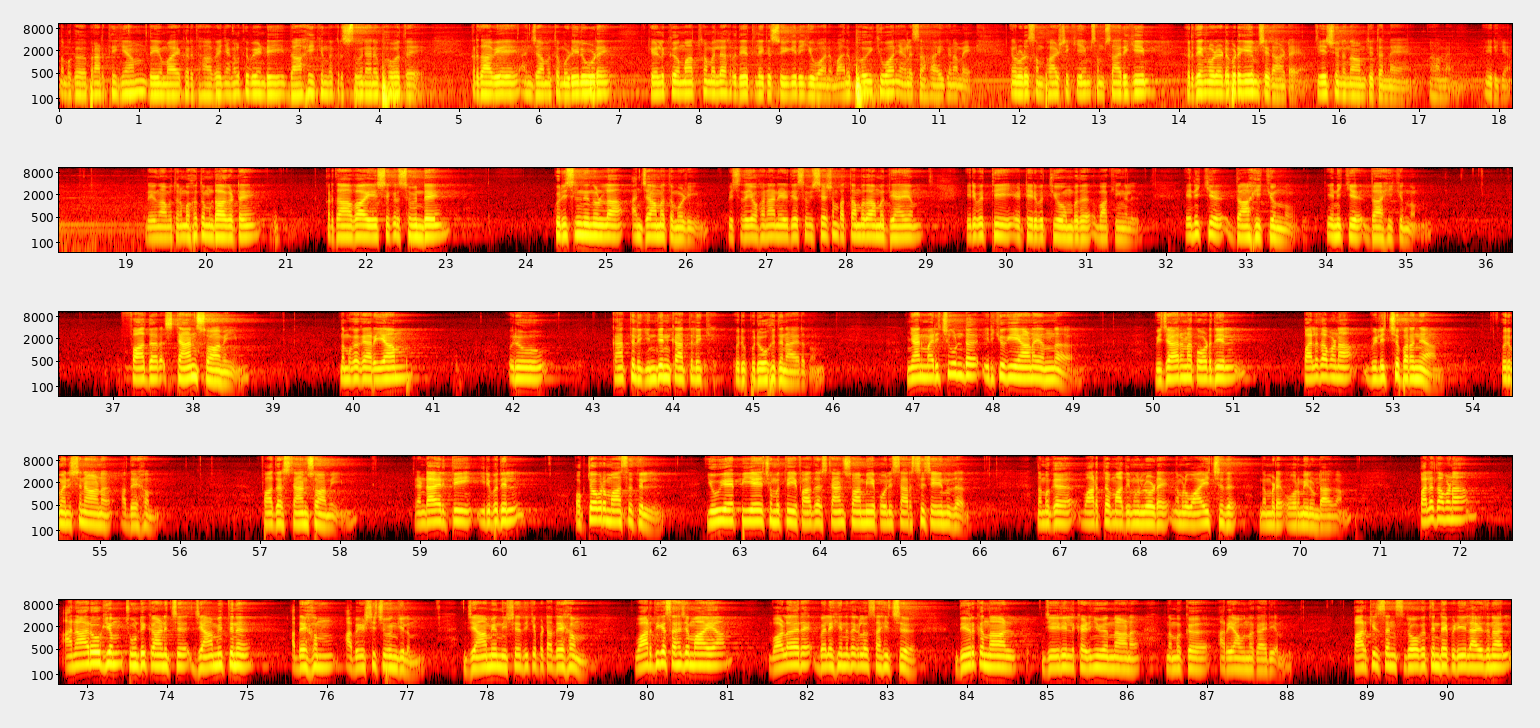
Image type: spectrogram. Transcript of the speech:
നമുക്ക് പ്രാർത്ഥിക്കാം. ദൈവമായ കർത്താവെ ഞങ്ങൾക്ക് വേണ്ടി ദാഹിക്കുന്ന ക്രിസ്തുവിന്റെ അനുഭവത്തെ കർത്താവെ അഞ്ചാമത്തെ മുടിയിലൂടെ കേൾക്കുക മാത്രമല്ല ഹൃദയത്തിലേക്ക് സ്വീകരിക്കുവാനും അനുഭവിക്കുവാൻ ഞങ്ങളെ സഹായിക്കണമേ. ഞങ്ങളോട് സംഭാഷിക്കുകയും സംസാരിക്കുകയും ഹൃദയങ്ങളോട് ഇടപെടുകയും ചെയ്താട്ടെ യേശുവിന്റെ നാമത്തിൽ തന്നെ. ആമേൻ. ഇരിക്കാം. ദൈവനാമത്തിന് മഹത്വം ഉണ്ടാകട്ടെ. കർത്താവ് യേശു ക്രിസ്തുവിന്റെ കുരിശിൽ നിന്നുള്ള അഞ്ചാമത്തെ മൊഴി. വിശുദ്ധ യോഹനാൻ എഴുതിയ സുവിശേഷം പത്തൊമ്പതാം അധ്യായം ഇരുപത്തി എട്ട് ഇരുപത്തി ഒമ്പത് വാക്യങ്ങളിൽ എനിക്ക് ദാഹിക്കുന്നു എനിക്ക് ദാഹിക്കുന്നു. Father Stan Swamy. നമുക്കൊക്കെ അറിയാം ഒരു കാത്തലിക് ഇന്ത്യൻ കാത്തലിക് ഒരു പുരോഹിതനായിരുന്നു. ഞാൻ മരിച്ചുകൊണ്ട് ഇരിക്കുകയാണ് എന്ന് വിചാരണ കോടതിയിൽ പലതവണ വിളിച്ചു പറഞ്ഞ ഒരു മനുഷ്യനാണ് അദ്ദേഹം. Father Stan Swamy. രണ്ടായിരത്തി ഇരുപതിൽ ഒക്ടോബർ മാസത്തിൽ യു എ പി എ ചുമത്തി ഫാദർ സ്റ്റാൻ സ്വാമിയെ പോലീസ് അറസ്റ്റ് ചെയ്യുന്നത് നമുക്ക് വാർത്താ മാധ്യമങ്ങളിലൂടെ നമ്മൾ വായിച്ചത് നമ്മുടെ ഓർമ്മയിലുണ്ടാകാം. പലതവണ അനാരോഗ്യം ചൂണ്ടിക്കാണിച്ച് ജാമ്യത്തിന് അദ്ദേഹം അപേക്ഷിച്ചുവെങ്കിലും ജാമ്യം നിഷേധിക്കപ്പെട്ട അദ്ദേഹം വാർദ്ധിക സഹജമായ വളരെ ബലഹീനതകൾ സഹിച്ച് ദീർഘനാൾ ജയിലിൽ കഴിഞ്ഞുവെന്നാണ് നമുക്ക് അറിയാവുന്ന കാര്യം. പാർക്കിൻസൺസ് രോഗത്തിന്റെ പിടിയിലായതിനാൽ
